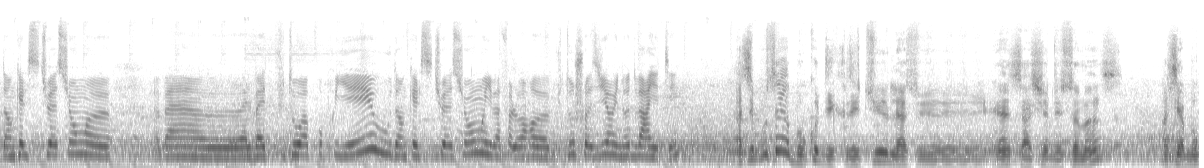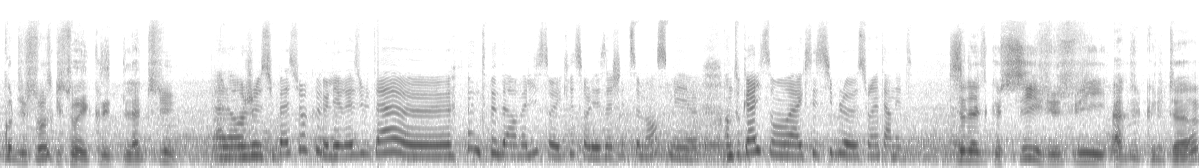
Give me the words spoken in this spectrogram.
dans quelle situation ben, elle va être plutôt appropriée ou dans quelle situation il va falloir plutôt choisir une autre variété. Ah, c'est pour ça qu'il y a beaucoup d'écriture là sur un sachet de semences. Parce qu'il y a beaucoup de choses qui sont écrites là-dessus. Alors je ne suis pas sûre que les résultats euh, de Darvalis soient écrits sur les sachets de semences, mais euh, en tout cas ils sont accessibles sur Internet. C'est-à-dire que si je suis agriculteur,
